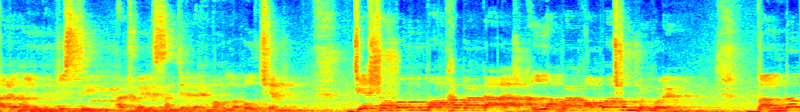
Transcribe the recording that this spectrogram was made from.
খাজা মইনুদ্দিন চিস্তি আজমের সঞ্জয় রহমাহুল্লাহ বলছেন, যে সকল কথা বা কাজ আল্লাহ পাক অপছন্দ করেন, বান্দাও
